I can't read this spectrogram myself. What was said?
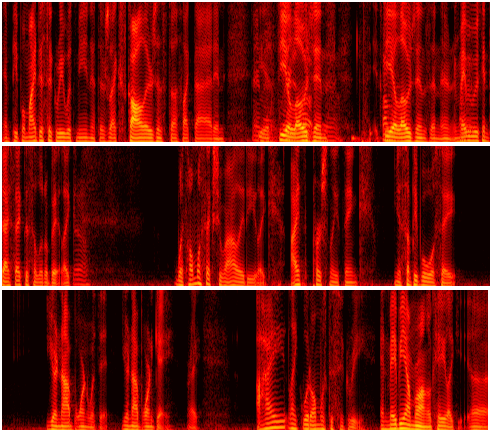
and people might disagree with me and if there's like scholars and stuff like that and Yeah, to talk, theologians, th- theologians and, and maybe we can dissect this a little bit like Yeah. yeah. with homosexuality like I th- personally think you know some people will say you're not born with it. You're not born gay right? I like would almost disagree and maybe I'm wrong okay? Like uh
